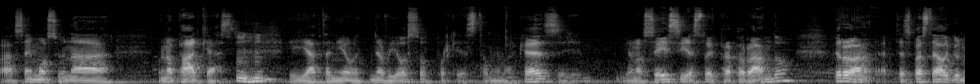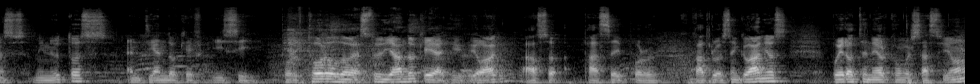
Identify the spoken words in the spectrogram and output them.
hacemos una, una podcast. Y ya tenía nervioso porque es Tommy Marquez y yo no sé si estoy preparando, pero ah, después de algunos minutos entiendo que y sí, por todo lo estudiando que yo hago, pasé por cuatro o cinco años, puedo tener conversación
